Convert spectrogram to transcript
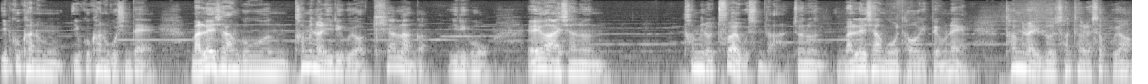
입국하는 입국하는 곳인데 말레이시아 항공은 터미널 1이고요. 키알란가 1이고 에어아시아는 터미널 2로 알고 있습니다. 저는 말레이시아 항공을 타고 가기 때문에 터미널 1로 선택을 했었고요.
